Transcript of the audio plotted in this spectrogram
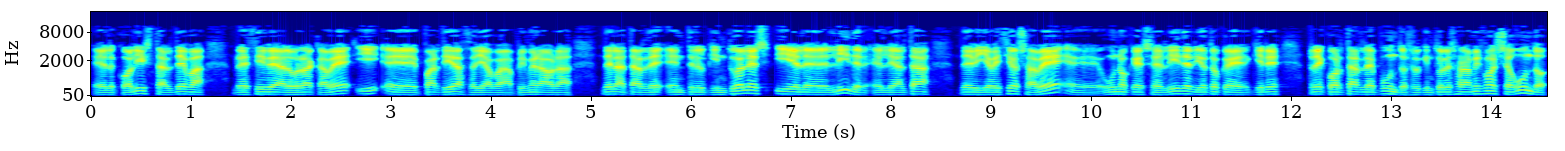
el colista, el Deva, recibe al Urraca B y eh, partidazo ya a primera hora de la tarde entre el Quintueles y el, el líder, el Lealtad de Villaviciosa B. Eh, uno que es el líder y otro que quiere recortarle puntos. El Quintueles ahora mismo es segundo,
